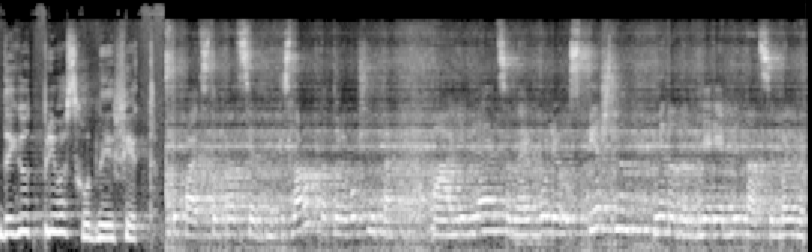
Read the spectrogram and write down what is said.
дают превосходный эффект. Поступает стопроцентный кислород, который, в общем-то, а, является наиболее успешным методом для реабилитации больных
